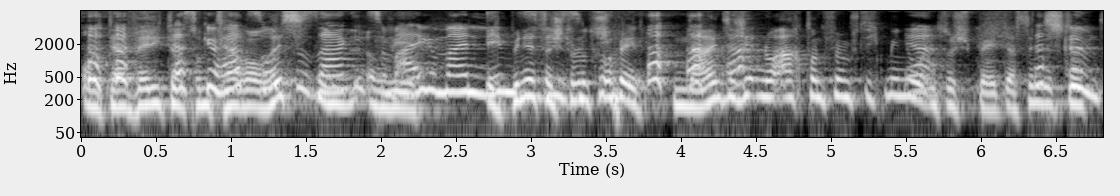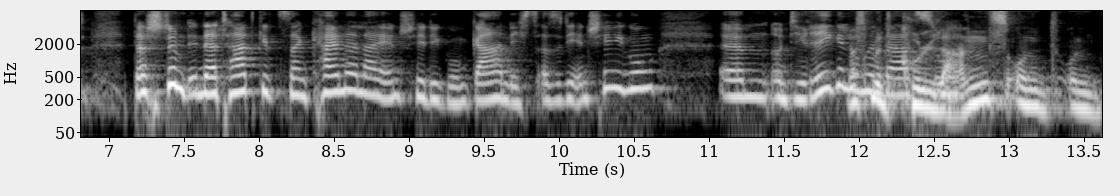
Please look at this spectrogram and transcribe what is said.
Und da werde ich Das zum Terroristen. sozusagen zum allgemeinen Ich bin jetzt eine Stunde zu spät. Nein, Sie sind nur 58 Minuten Ja. zu spät. Das, Das stimmt, das stimmt. In der Tat gibt es dann keinerlei Entschädigung, gar nichts. Also die Entschädigung ähm, und die Regelungen Was mit dazu. Kulanz und, und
